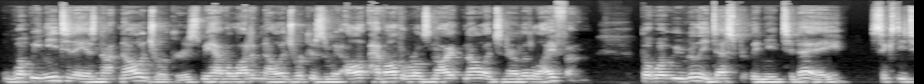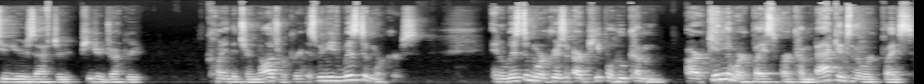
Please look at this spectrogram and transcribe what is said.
what we need today is not knowledge workers. We have a lot of knowledge workers and we all have all the world's knowledge in our little iPhone. But what we really desperately need today, 62 years after Peter Drucker coined the term knowledge worker, is we need wisdom workers. And wisdom workers are people who come are in the workplace or come back into the workplace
